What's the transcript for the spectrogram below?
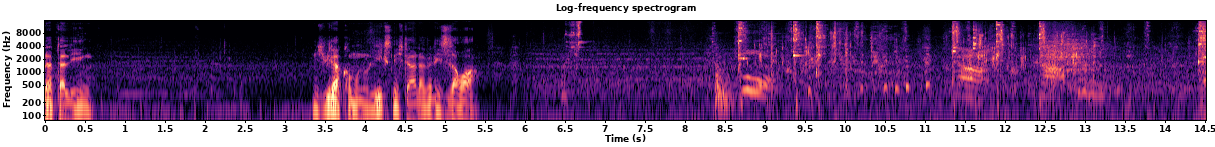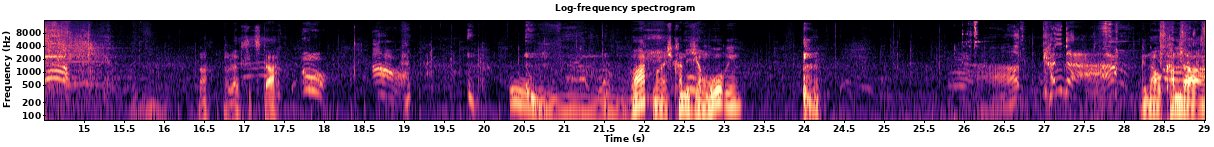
Bleib da liegen. Wenn ich wiederkomme und du liegst nicht da, da werde ich sauer. So, du bleibst jetzt da. Uh, warte mal, ich kann dich ja morin. Genau, kann da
